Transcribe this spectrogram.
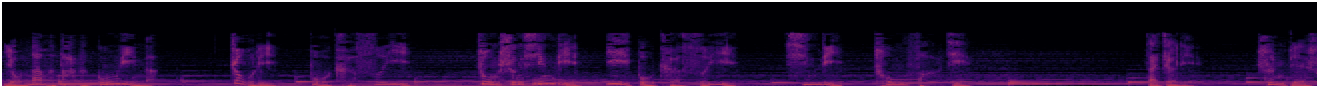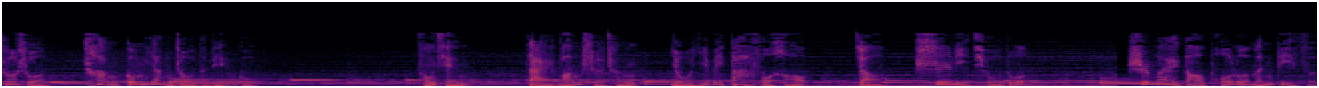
有那么大的功力呢？咒力不可思议，众生心力亦不可思议，心力充法界。在这里，顺便说说唱供养咒的典故。从前，在王舍城有一位大富豪，叫施利求多，是外道婆罗门弟子。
